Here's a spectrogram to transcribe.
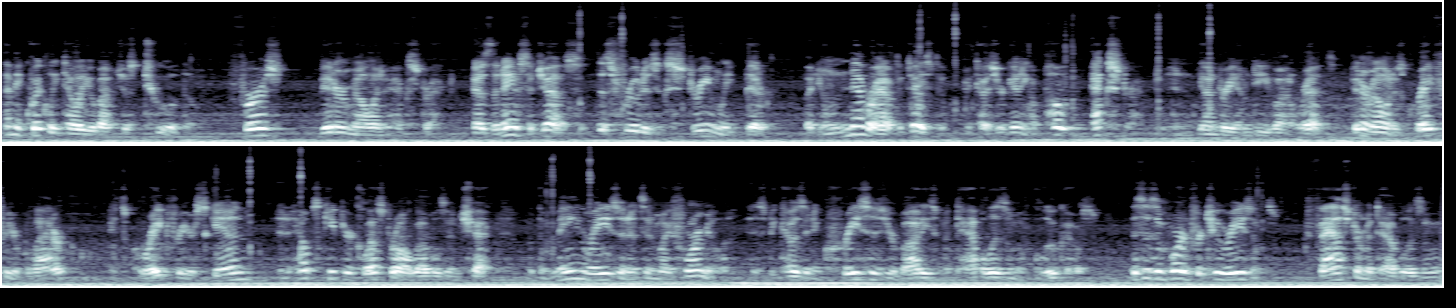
Let me quickly tell you about just two of them. First, bitter melon extract. As the name suggests, this fruit is extremely bitter, but you'll never have to taste it because you're getting a potent extract in Gundry MD Vital Reds. Bitter melon is great for your bladder, it's great for your skin, and it helps keep your cholesterol levels in check. But the main reason it's in my formula is because it increases your body's metabolism of glucose. This is important for two reasons. Faster metabolism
